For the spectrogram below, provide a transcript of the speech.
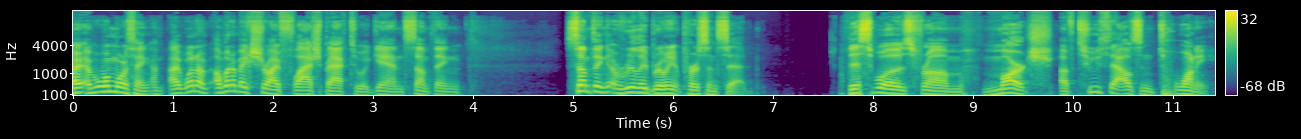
All right, one more thing. I want to I want to make sure I flash back to again something something a really brilliant person said. This was from March of 2020.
